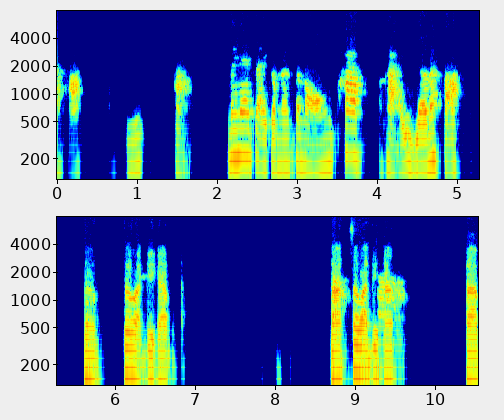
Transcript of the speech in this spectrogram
นะคะอันนี้ค่ะ ไม่แน่ใจกำลังสนองภาพหายอีกแล้วนะคะ ครับ สวัสดีครับ ครับ สวัสดีครับ ครับ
